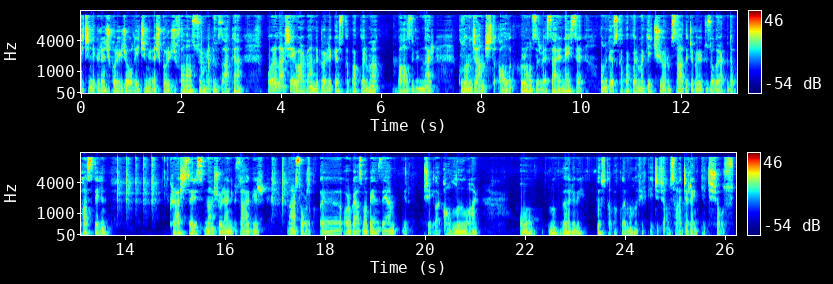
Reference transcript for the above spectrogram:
İçinde güneş koruyucu olduğu için güneş koruyucu falan sürmedim zaten. Bu aralar şey var bende böyle göz kapaklarıma bazı günler kullanacağım işte allık, bronzer vesaire neyse onu göz kapaklarıma geçiyorum sadece böyle düz olarak. Bu da pastelin Crush serisinden şöyle hani güzel bir Nars or- e, orgazma benzeyen bir şey var. Allığı var. Onu böyle bir göz kapaklarıma hafif geçeceğim. Sadece renk geçişi olsun.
